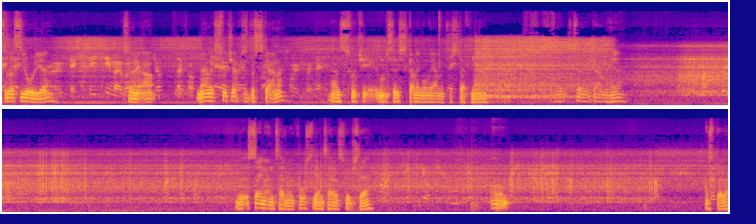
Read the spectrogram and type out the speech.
So that's the audio. Turn it up. Now let's switch over to the scanner and switch it into scanning all the amateur stuff now. Let's turn it down here. The same antenna, of course, the antenna switch there. Um, that's better.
